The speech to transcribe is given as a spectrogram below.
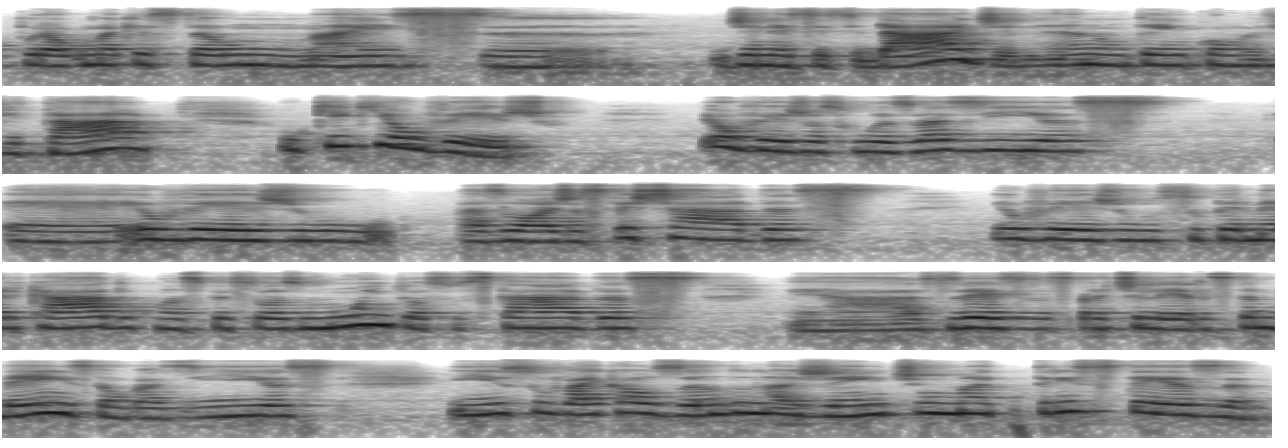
por alguma questão mais uh, de necessidade, né, não tenho como evitar, o que que eu vejo? Eu vejo as ruas vazias, é, eu vejo as lojas fechadas, eu vejo o supermercado com as pessoas muito assustadas, é, às vezes as prateleiras também estão vazias, e isso vai causando na gente uma tristeza.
